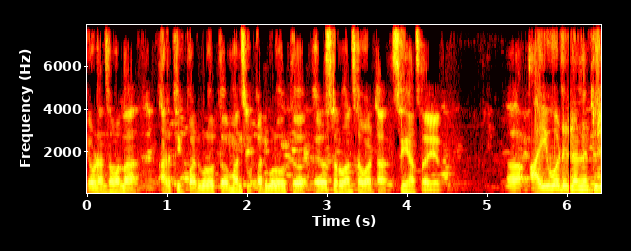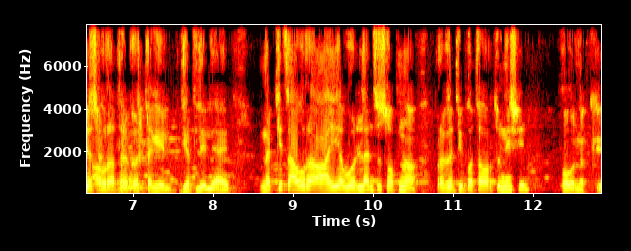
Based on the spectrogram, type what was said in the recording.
एवढ्यांचं मला आर्थिक पाठबळ होतं मानसिक पाठबळ होतं. या सर्वांचा वाटा सिंहाचा आहे. आई वडिलांनी तुझ्या सौरात्र कष्ट घेतलेले आहेत. नक्कीच आवर आई वडिलांचं स्वप्न प्रगतीपथावर तू नेशील हो नक्की.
